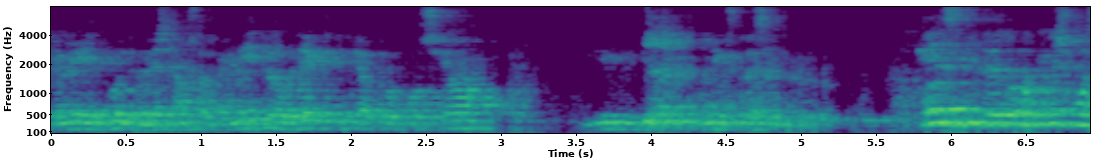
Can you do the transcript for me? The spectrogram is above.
كمان يكون مش 45 لتر livre, nem que você Quem se entregou a Cristo como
